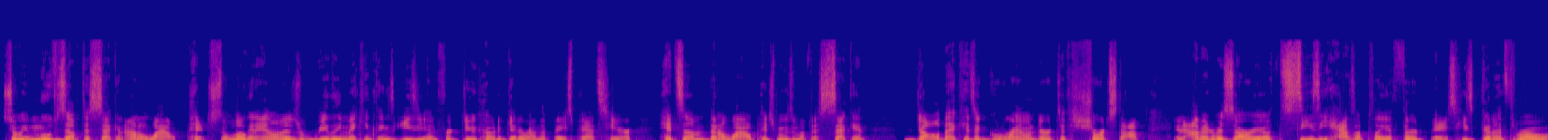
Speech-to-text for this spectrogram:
So he moves up to second on a wild pitch. So Logan Allen is really making things easy on Verdugo to get around the base paths here. Hits him, then a wild pitch moves him up to second. Dalbec hits a grounder to shortstop, and Amed Rosario sees he has a play at third base. He's going to throw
